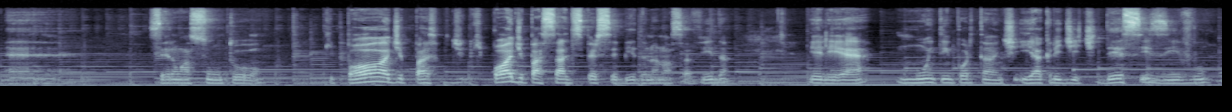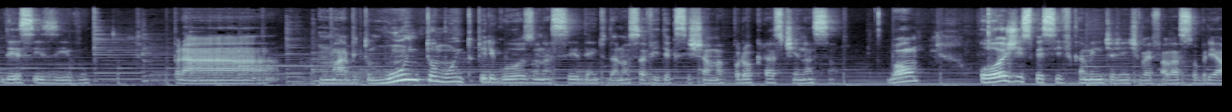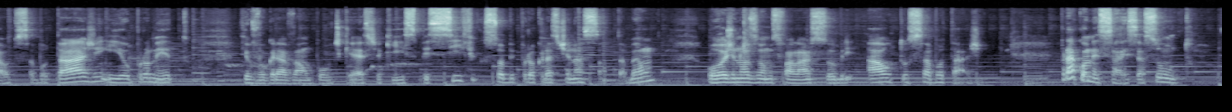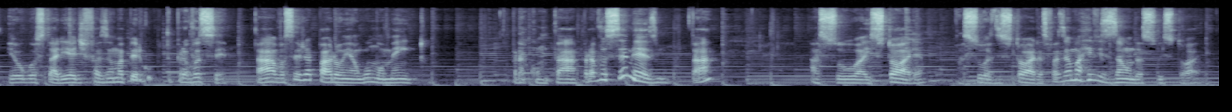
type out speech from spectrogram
é, ser um assunto que pode, que pode passar despercebido na nossa vida, ele é muito importante e acredite, decisivo, decisivo para um hábito muito, muito perigoso nascer dentro da nossa vida que se chama procrastinação. Bom, hoje especificamente a gente vai falar sobre autossabotagem e eu prometo que eu vou gravar um podcast aqui específico sobre procrastinação, tá bom? Hoje nós vamos falar sobre autossabotagem. Para começar esse assunto, eu gostaria de fazer uma pergunta para você, tá? Você já parou em algum momento para contar para você mesmo, tá? A sua história, as suas histórias, fazer uma revisão da sua história.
